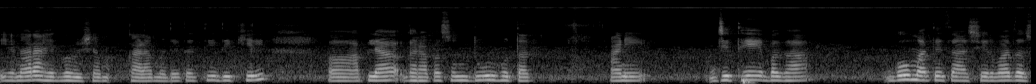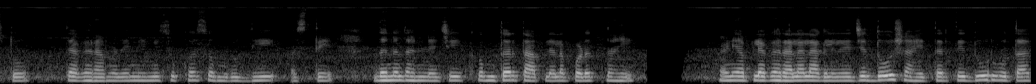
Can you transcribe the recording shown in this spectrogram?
येणार आहेत भविष्य काळामध्ये तर ती देखील आपल्या घरापासून दूर होतात. आणि जिथे बघा गोमातेचा आशीर्वाद असतो त्या घरामध्ये नेहमी सुख समृद्धी असते. धनधान्याची कमतरता आपल्याला पडत नाही. आणि आपल्या घराला लागलेले जे दोष आहेत तर ते दूर होतात.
